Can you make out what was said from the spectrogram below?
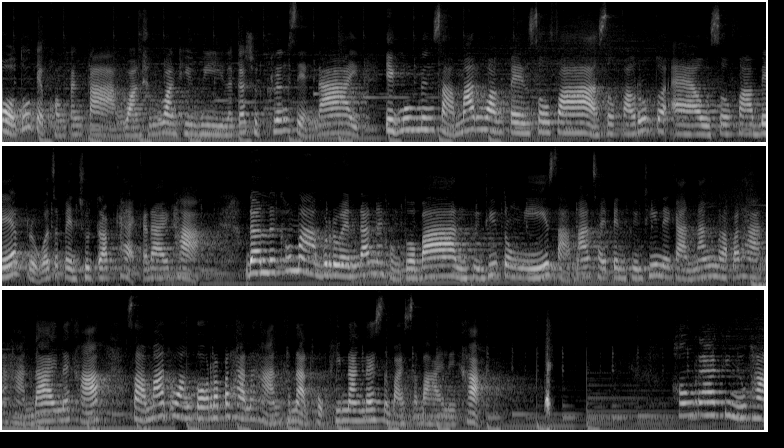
ว์ ตู้เก็บของต่างๆ วางชุดวางทีวี แล้วก็ชุดเครื่องเสียงได้ อีกมุมหนึงสามารถวางเป็นโซฟาโซฟารูปตัว L โซฟาเบสหรือว่าจะเป็นชุดรับแขกก็ได้ค่ะ เดินลึกเข้ามาบริเวณด้านในของตัวบ้าน พื้นที่ตรงนี้สามารถใช้เป็นพื้นที่ในการนั่งรับประทานอาหารได้นะคะ สามารถวางโต๊ะรับประทานอาหารขนาด 6 ที่นั่งได้สบายๆเลยค่ะ ห้องแรกที่มิวพา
